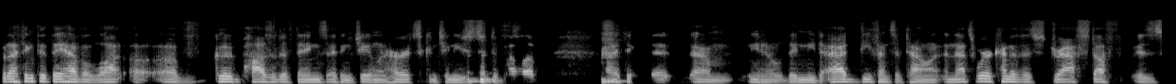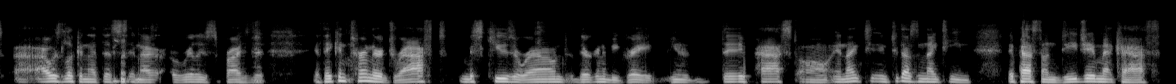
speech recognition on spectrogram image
But I think that they have a lot of good positive things. I think Jalen Hurts continues to develop. I think that um, you know they need to add defensive talent, and that's where kind of this draft stuff is. I was looking at this, and I I really surprised that if they can turn their draft miscues around, they're going to be great. You know, they passed on in 19 in 2019, they passed on DJ Metcalf,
